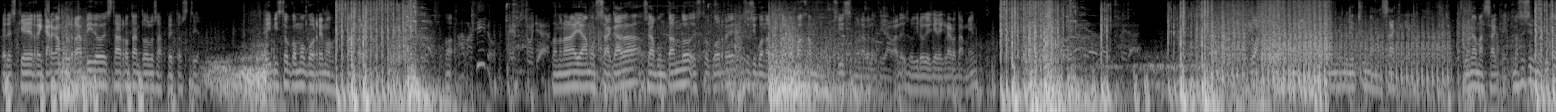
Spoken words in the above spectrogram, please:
Pero es que recarga muy rápido, está rota en todos los aspectos, tío. Habéis visto cómo corremos ¿no? Cuando no la llevamos sacada, o sea, apuntando, esto corre. Eso sí, cuando apuntamos baja muchísimo la velocidad, ¿vale? Eso quiero que quede claro también. Me he hecho una masacre. Una masacre. No sé si me escuchan.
